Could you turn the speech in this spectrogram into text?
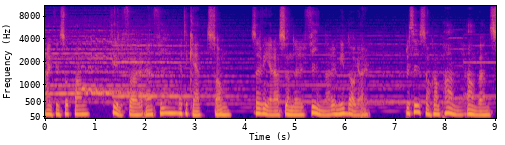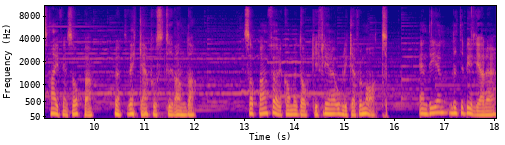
Hajfenssoppan tillför en fin etikett som serveras under finare middagar. Precis som champagne används hajfinsoppa för att väcka en positiv anda. Soppan förekommer dock i flera olika format. En del lite billigare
